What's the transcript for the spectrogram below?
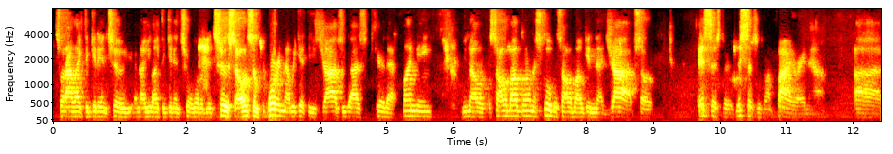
that's what I like to get into. I know you like to get into a little bit too. So it's important that we get these jobs. You guys secure that funding. You know, it's all about going to school, but it's all about getting that job. So this sister, this sister's on fire right now. Uh,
